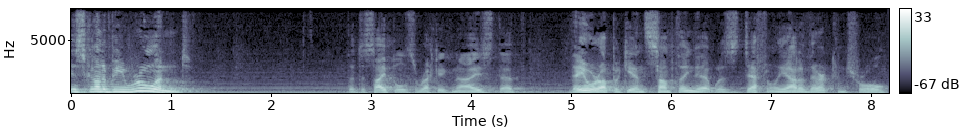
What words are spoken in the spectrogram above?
is going to be ruined the disciples recognized that they were up against something that was definitely out of their control.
